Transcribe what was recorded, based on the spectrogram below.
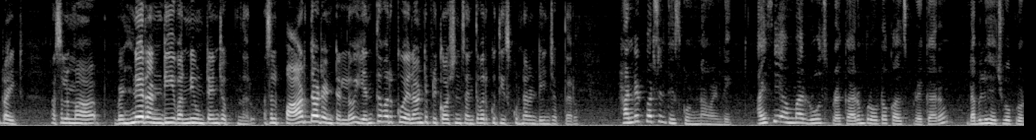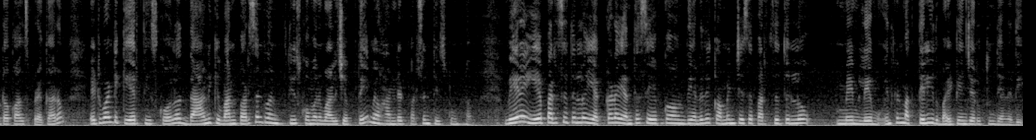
రైట్. అసలు మా వెంటనే రండి ఇవన్నీ ఉంటాయని చెప్తున్నారు. అసలు పార్దా డెంటల్లో ఎంతవరకు ఎలాంటి ప్రికాషన్స్ ఎంతవరకు తీసుకుంటున్నారంటే ఏం చెప్తారు? హండ్రెడ్ పర్సెంట్ తీసుకుంటున్నామండి. ఐసీఎంఆర్ రూల్స్ ప్రకారం ప్రోటోకాల్స్ ప్రకారం డబ్ల్యూహెచ్ఓ ప్రోటోకాల్స్ ప్రకారం ఎటువంటి కేర్ తీసుకోవాలో దానికి వన్ పర్సెంట్ వన్ తీసుకోమని వాళ్ళు చెప్తే మేము హండ్రెడ్ పర్సెంట్ తీసుకుంటున్నాం. వేరే ఏ పరిస్థితుల్లో ఎక్కడ ఎంత సేఫ్గా ఉంది అనేది కామెంట్ చేసే పరిస్థితుల్లో మేము లేము. ఎందుకంటే మాకు తెలియదు బయట ఏం జరుగుతుంది అనేది.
